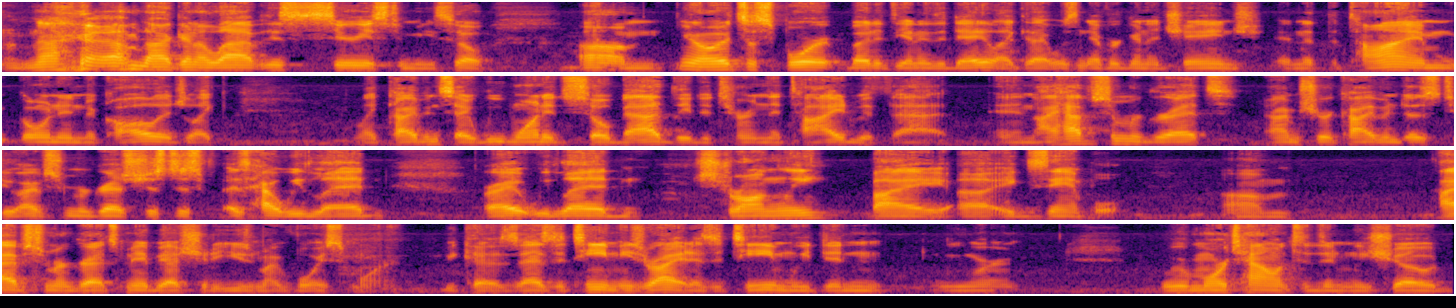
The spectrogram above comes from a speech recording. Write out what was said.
I'm not, I'm not gonna laugh. This is serious to me. So um, you know, it's a sport, but at the end of the day, like that was never to change. And at the time, going into college, like like Kyven said, we wanted so badly to turn the tide with that. And I have some regrets. I'm sure Kyven does too. I have some regrets just as, as how we led, right? We led strongly by uh, example. Um, I have some regrets. Maybe I should have used my voice more because as a team, he's right. As a team, we didn't, we weren't, we were more talented than we showed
